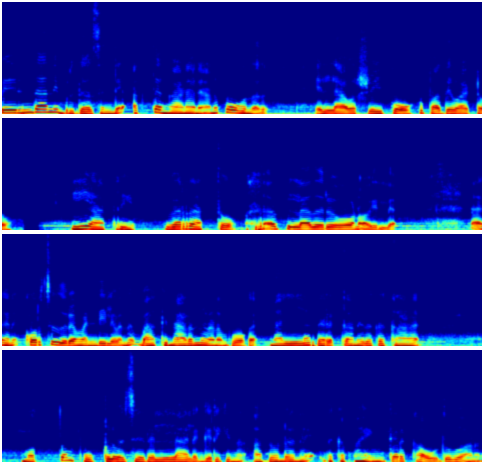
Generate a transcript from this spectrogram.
പെരിന്താനി ബ്രദേഴ്സിന്റെ അത്തം കാണാനാണ് പോകുന്നത്. എല്ലാ വർഷവും ഈ പോക്ക് പതിവാട്ടോ. ഈ യാത്രയും ഇവരുടെ അത്തോ അല്ലാതെ ഒരു ഓണവും ഇല്ല. അങ്ങനെ കുറച്ച് ദൂരം വണ്ടിയിൽ വന്ന് ബാക്കി നടന്ന് വേണം പോകാൻ. നല്ല തിരക്കാണ് ഇതൊക്കെ കാണാൻ. മൊത്തം പൂക്കൾ വെച്ച് ഇതെല്ലാം അലങ്കരിക്കുന്നത് അതുകൊണ്ട് തന്നെ ഇതൊക്കെ ഭയങ്കര കൗതുകമാണ്.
